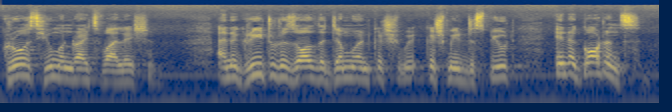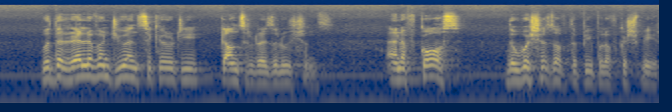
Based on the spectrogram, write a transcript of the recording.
gross human rights violation, and agree to resolve the Jammu and Kashmir dispute in accordance with the relevant UN Security Council resolutions. And of course, the wishes of the people of Kashmir.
